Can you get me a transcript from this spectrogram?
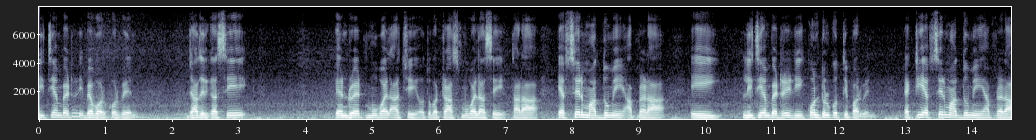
লিথিয়াম ব্যাটারি ব্যবহার করবেন, যাদের কাছে অ্যান্ড্রয়েড মোবাইল আছে অথবা টাচ মোবাইল আছে, তারা অ্যাপসের মাধ্যমে আপনারা এই লিথিয়াম ব্যাটারিটি কন্ট্রোল করতে পারবেন। একটি অ্যাপসের মাধ্যমে আপনারা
